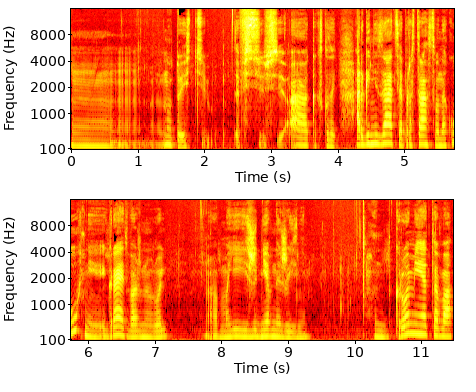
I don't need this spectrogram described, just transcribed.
Ну, то есть, а, как сказать, организация пространства на кухне играет важную роль а, в моей ежедневной жизни. Кроме этого,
